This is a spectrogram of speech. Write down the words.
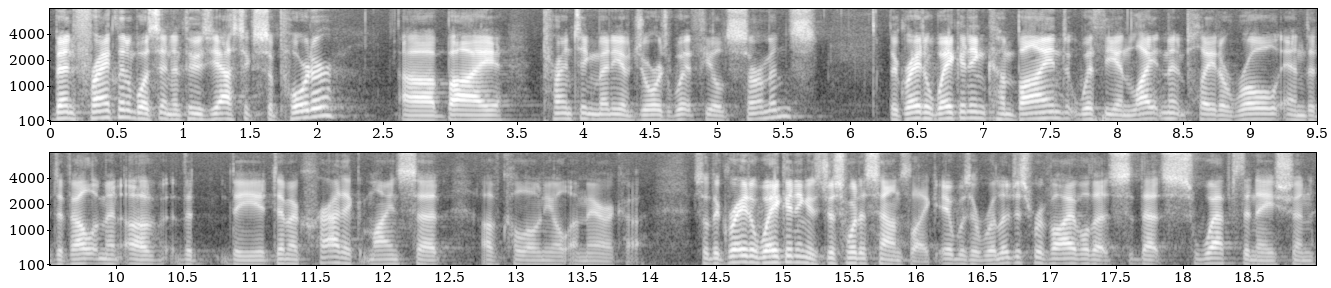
ben Franklin was an enthusiastic supporter uh, by printing many of George Whitefield's sermons. The Great Awakening, combined with the Enlightenment, played a role in the development of the, the democratic mindset of colonial America. So, the Great Awakening is just what it sounds like. It was a religious revival that's, that swept the nation.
